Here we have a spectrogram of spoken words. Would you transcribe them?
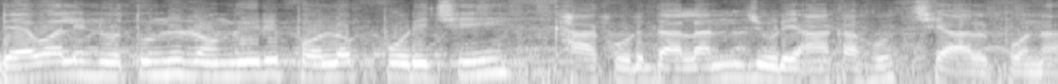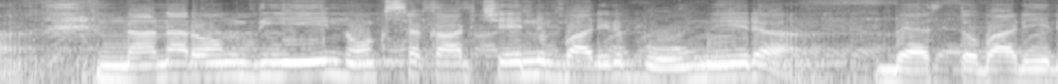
দেওয়ালে নতুন রঙের পলক পড়েছে। ঠাকুর দালান জুড়ে আঁকা হচ্ছে আলপনা। নানা রং দিয়ে নকশা কাটছেন বাড়ির বৌমেয়েরা ব্যস্ত বাড়ির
